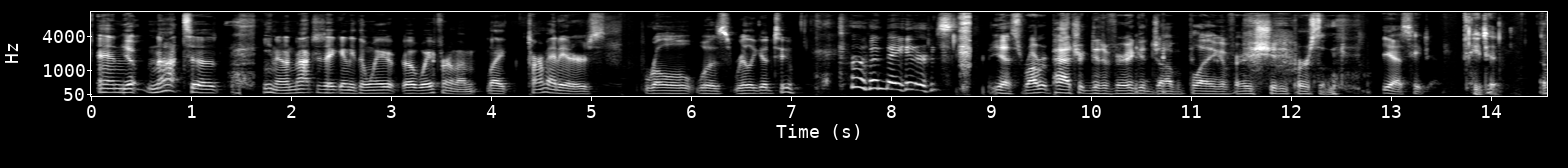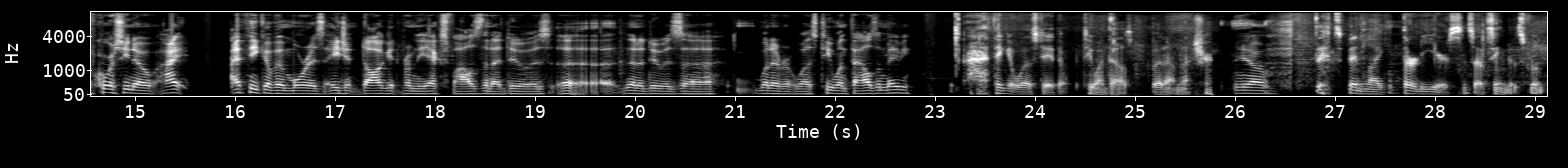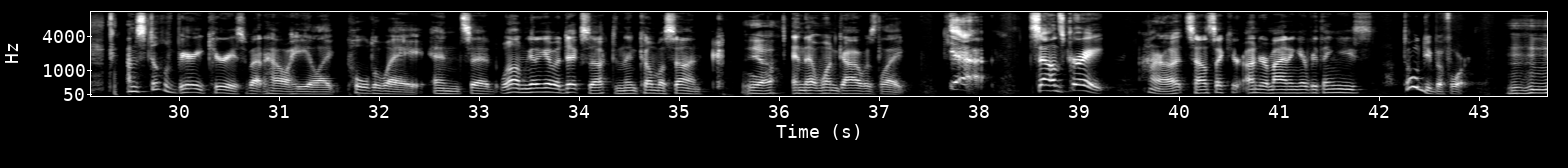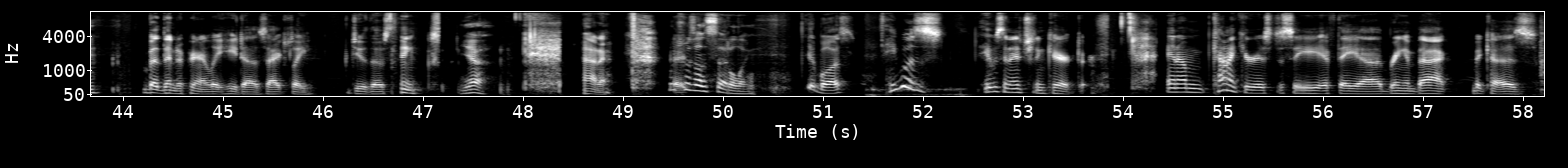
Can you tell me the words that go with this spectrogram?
and Yep. not to, you know, not to take anything away away from him. Like Terminator's role was really good too. Terminators. Yes, Robert Patrick did a very good job of playing a very shitty person. Yes, he did. He did. Of course, you know I I think of him more as Agent Doggett from the X Files than I do as uh, than I do as uh, whatever it was T one thousand maybe. I think it was T T one thousand, but I'm not sure. You know, It's been like 30 years since I've seen this film. I'm still very curious about how he like pulled away and said, "Well, I'm gonna get my dick sucked and then kill my son." yeah, And that one guy was like, "Yeah, sounds great." I don't know. It sounds like you're undermining everything he's told you before. Mm-hmm. But then apparently he does actually do those things. yeah, I don't know. which was unsettling. It was. He was. He was an interesting character, and I'm kind of curious to see if they uh, bring him back because,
